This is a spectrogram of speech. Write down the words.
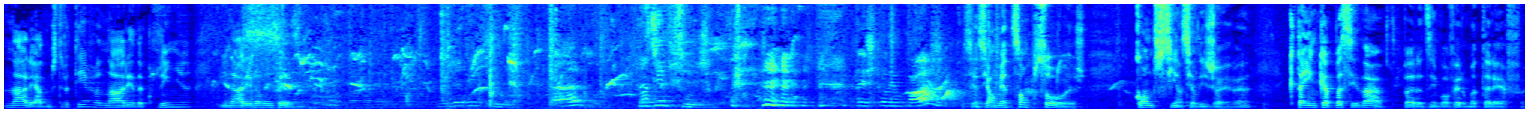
na área administrativa, na área da cozinha e na área da limpeza. Está sempre sujo. Tens que limpar? Essencialmente são pessoas com deficiência ligeira que têm capacidade para desenvolver uma tarefa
